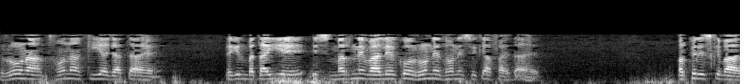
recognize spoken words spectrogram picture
رونا دھونا کیا جاتا ہے۔ لیکن بتائیے اس مرنے والے کو رونے دھونے سے کیا فائدہ ہے؟ اور پھر اس کے بعد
